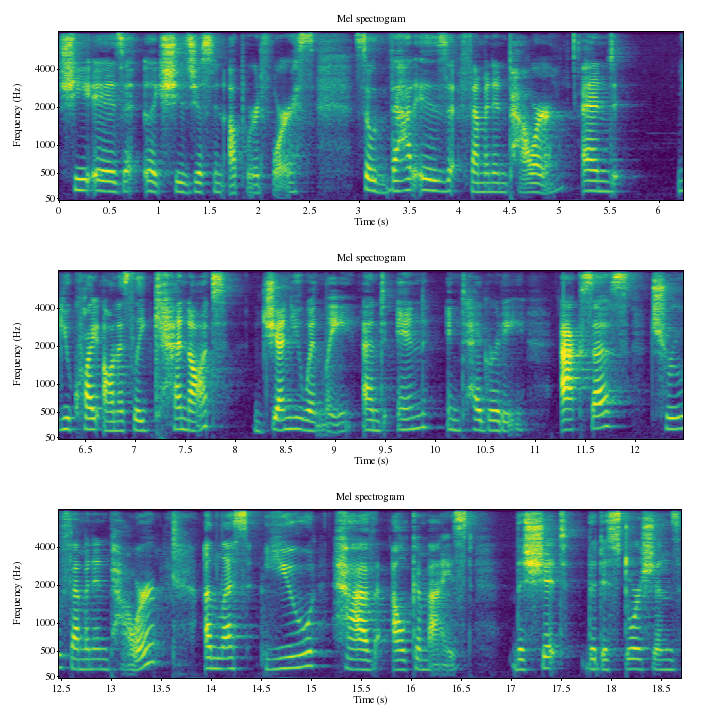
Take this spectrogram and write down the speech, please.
She is like, she's just an upward force. So that is feminine power. And you quite honestly cannot genuinely and in integrity access true feminine power unless you have alchemized the shit, the distortions,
